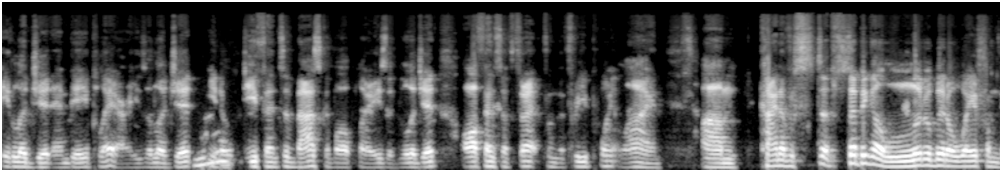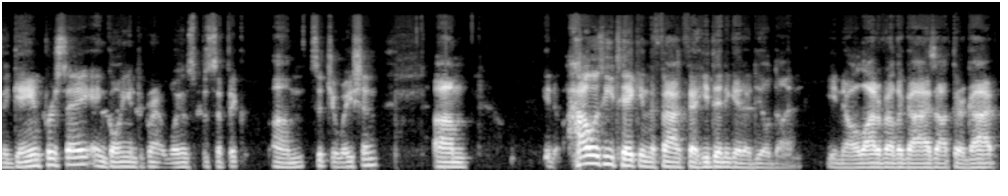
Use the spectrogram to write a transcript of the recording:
a legit NBA player. He's a legit, mm-hmm. you know, defensive basketball player. He's a legit offensive threat from the three point line. Um, kind of st- stepping a little bit away from the game per se and going into Grant Williams' specific um, situation. Um, you know, how is he taking the fact that he didn't get a deal done? You know, a lot of other guys out there got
